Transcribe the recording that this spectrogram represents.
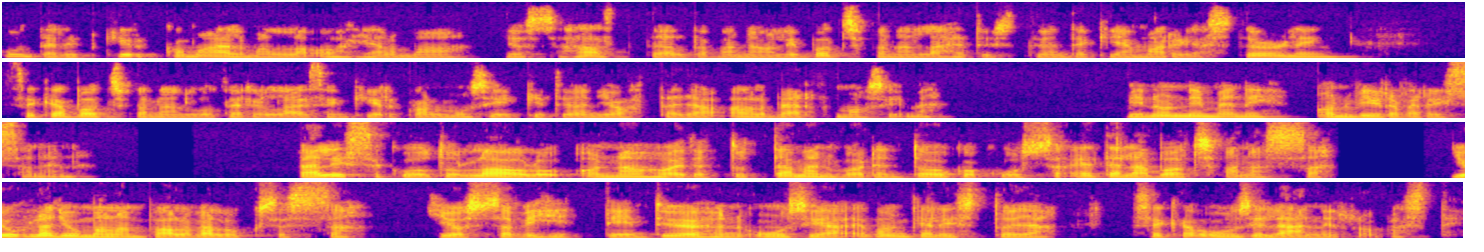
Kuuntelit Kirkko maailmalla ohjelmaa, jossa haastateltavana oli Botswanan lähetystyöntekijä Maria Sterling sekä Botswanan luterilaisen kirkon musiikkityön johtaja Albert Mosime. Minun nimeni on Virve Rissanen. Välissä kuultu laulu on nauhoitettu tämän vuoden toukokuussa Etelä-Botswanassa Jumalan palveluksessa, jossa vihittiin työhön uusia evankelistoja sekä uusi lääninrovasti.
